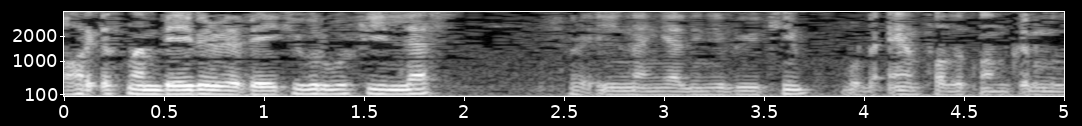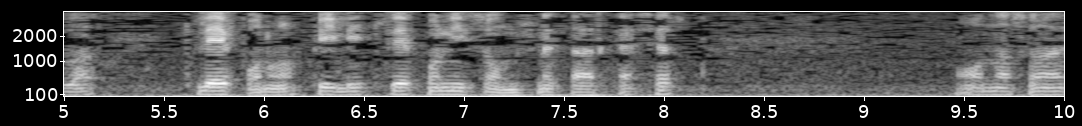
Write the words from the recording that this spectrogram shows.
Arkasından B1 ve B2 grubu fiiller. Şöyle elinden geldiğince büyüteyim. Burada en fazla kullandıklarımız var. Telefonu, fiili telefonis olmuş mesela arkadaşlar. Ondan sonra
